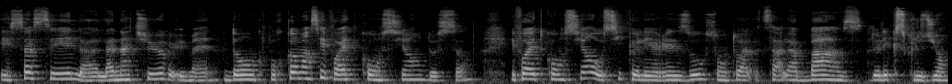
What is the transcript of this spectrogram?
Et ça, c'est la, la nature humaine. Donc, pour commencer, il faut être conscient de ça. Il faut être conscient aussi que les réseaux sont à la base de l'exclusion.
